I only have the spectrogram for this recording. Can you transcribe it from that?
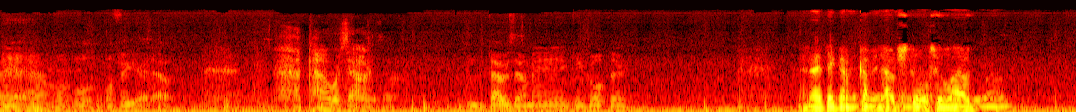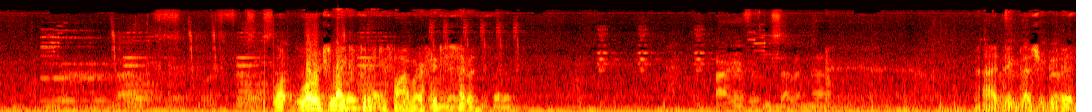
yeah, we'll, we'll, we'll figure it out. The power's out. The Power's out, man. Can't go up there. And I think I'm coming out still too loud. Lo- Lower like 55 or 57. I got 57 now. I think that should be good.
